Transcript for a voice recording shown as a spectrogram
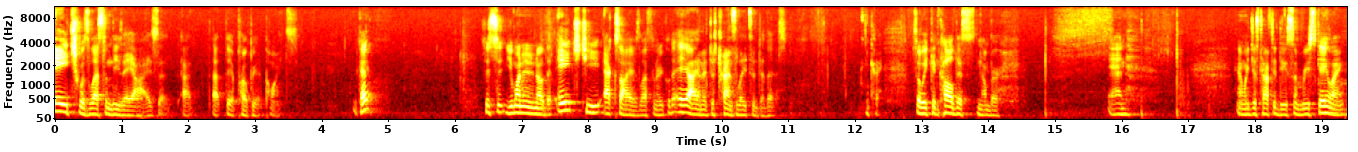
h was less than these ai's at, at, at the appropriate points. Okay? Just you wanted to know that HTXI is less than or equal to AI, and it just translates into this. Okay, so we can call this number n, and we just have to do some rescaling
